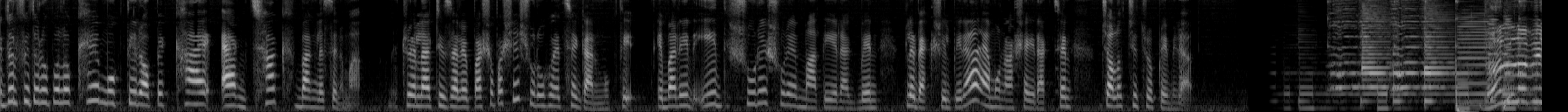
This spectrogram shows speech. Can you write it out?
ঈদ উল ফিতর উপলক্ষে মুক্তির অপেক্ষায় এক ঝাঁক বাংলা সিনেমা। ট্রেলার টিজারের পাশাপাশি শুরু হয়েছে গান মুক্তি। এবারের ঈদ সুরে সুরে মাতিয়ে রাখবেন প্লেব্যাক শিল্পীরা এমন আশাই রাখছেন চলচ্চিত্র প্রেমীরা। ধল্লবী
